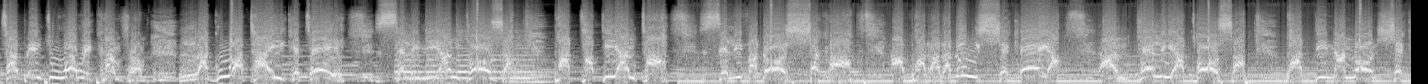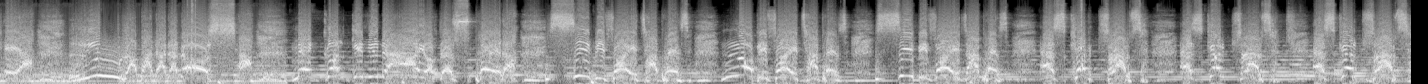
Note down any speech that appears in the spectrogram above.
Tap into where we come from. Lagua taikete. Anteliatosa. Padinanon shekea. May God give you the eye of the spirit. See before it happens. Know before it happens. See before it happens. Escape traps. Escape traps. Escape traps.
